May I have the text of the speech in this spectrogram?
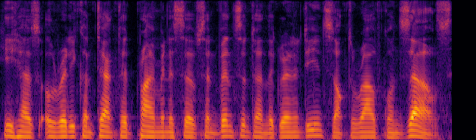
He has already contacted Prime Minister of St. Vincent and the Grenadines, Dr. Ralph Gonsalves.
